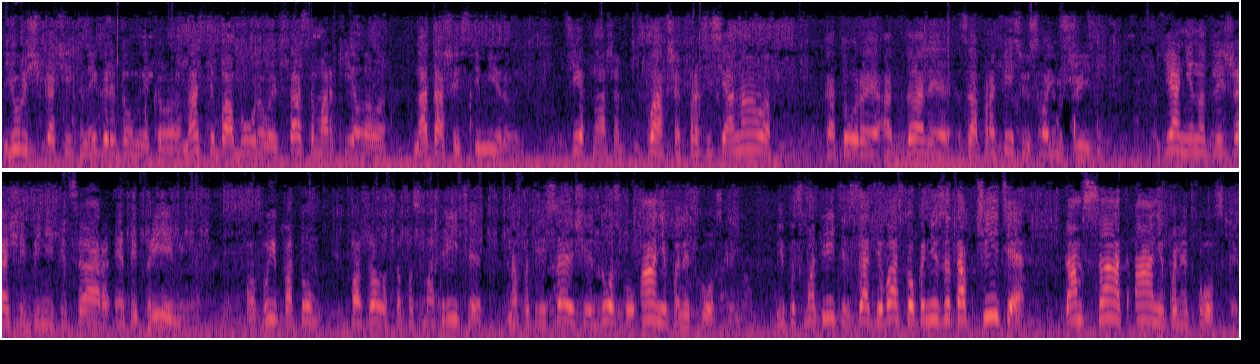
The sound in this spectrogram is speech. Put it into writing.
Юры Щекочикина, Игоря Домникова, Насти Бабуровой, Стаса Маркелова, Наташи Стемировой. Тех наших павших профессионалов, которые отдали за профессию свою жизнь. Я не надлежащий бенефициар этой премии. Вы потом, пожалуйста, посмотрите на потрясающую доску Ани Политковской. И посмотрите, сзади вас только не затопчите. Там сад Ани Политковской.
